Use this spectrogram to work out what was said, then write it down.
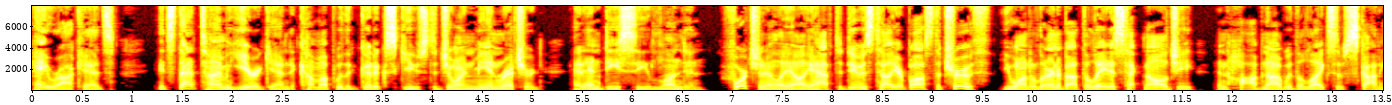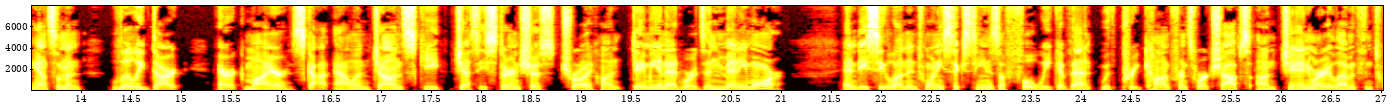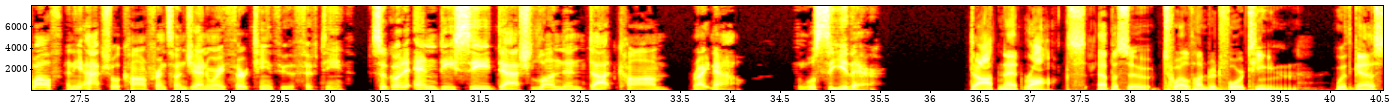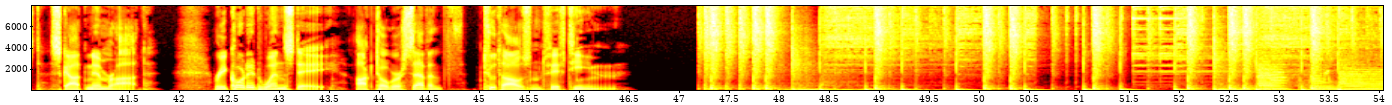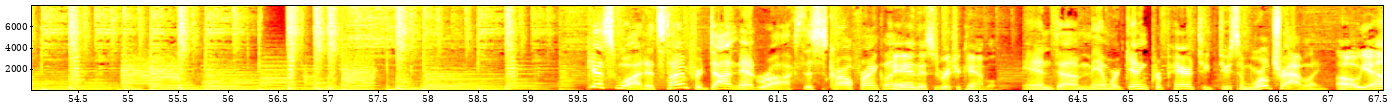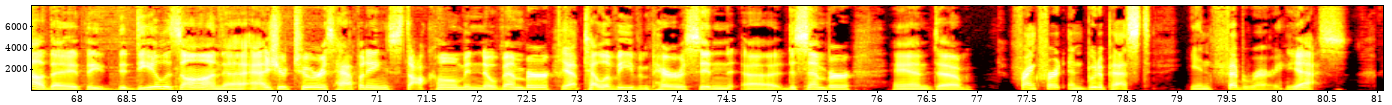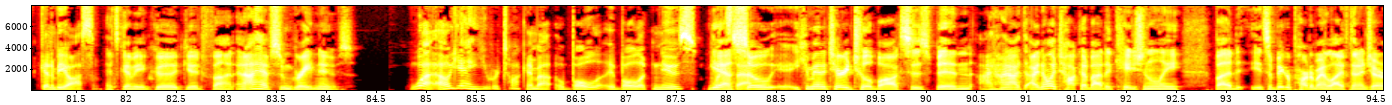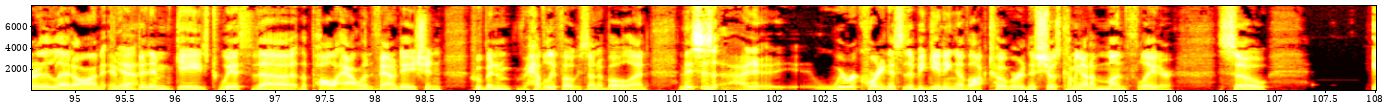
Hey, Rockheads. It's that time of year again to come up with a good excuse to join me and Richard at NDC London. Fortunately, all you have to do is tell your boss the truth. You want to learn about the latest technology and hobnob with the likes of Scott Hanselman, Lily Dart, Eric Meyer, Scott Allen, Jon Skeet, Jesse Sternschus, Troy Hunt, Damian Edwards, and many more. NDC London 2016 is a full week event with pre-conference workshops on January 11th and 12th and the actual conference on January 13th through the 15th. So go to ndc-london.com right now and we'll see you there. .NET Rocks, episode 1214, with guest Scott Nimrod. Recorded Wednesday, October 7th, 2015. Guess what? It's time for .NET Rocks. This is Carl Franklin. And this is Richard Campbell. And uh, man, we're getting prepared to do some world traveling. Oh yeah, the the, the deal is on. Uh, Azure tour is happening. Stockholm in November. Yep. Tel Aviv and Paris in uh, December, and um, Frankfurt and Budapest in February. yes, Going to be awesome. it's going to be good, good fun. And I have some great news. What? Oh yeah, you were talking about Ebola Ebola news. What's yeah, that? so uh, Humanitarian Toolbox has been, I, I know I talk about it occasionally, but it's a bigger part of my life than I generally let on. And Yeah. we've been engaged with the, the Paul Allen Foundation, who've been heavily focused on Ebola. And this is, I, we're recording this at the beginning of October and this show's coming out a month later. So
